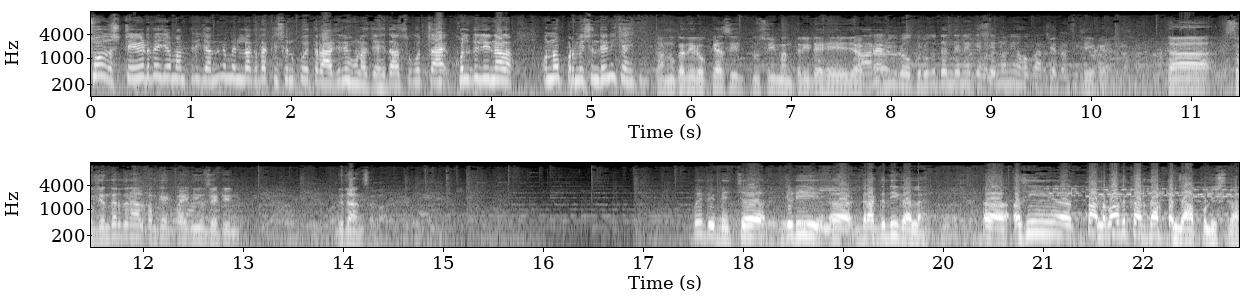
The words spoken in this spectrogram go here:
ਸੋ ਸਟੇਟ ਦੇ ਜੇ ਮੰਤਰੀ ਜਾਂਦੇ ਨੇ ਮੈਨੂੰ ਲੱਗਦਾ ਕਿਸੇ ਨੂੰ ਕੋਈ ਇਤਰਾਜ਼ ਨਹੀਂ ਹੋਣਾ ਚਾਹੀਦਾ। ਸਗੋਂ ਚਾਹੇ ਖੁੱਲ੍ਹਦਿਲੀ ਨਾਲ ਉਹਨਾਂ ਨੂੰ ਪਰਮਿਸ਼ਨ ਦੇਣੀ ਚਾਹੀਦੀ। ਤੁਹਾਨੂੰ ਕਦੀ ਰੋਕਿਆ ਸੀ ਤੁਸੀਂ ਮੰਤਰੀ ਰਹੇ ਜਾਂ ਸਾਰਿਆਂ ਨੂੰ ਰੋਕ ਰੁਕ ਦਿੰਦੇ ਨੇ ਕਿਸੇ ਨੂੰ ਨਹੀਂ ਉਹ ਕਰਦੇ ਠੀਕ ਹੈ। ਤਾਂ ਸੁਖਜਿੰਦਰ ਦੇ ਨਾਲ ਪੰਕਜ ਭਾਈ ਨਿਊਜ਼ 18 ਵਿਧਾਨ ਸਭਾ। ਸੂਬੇ ਦੇ ਵਿੱਚ ਜਿਹੜੀ ਡਰੱਗ ਦੀ ਗੱਲ ਹੈ ਅਸੀਂ ਧੰਨਵਾਦ ਕਰਦਾ ਪੰਜਾਬ ਪੁਲਿਸ ਦਾ,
